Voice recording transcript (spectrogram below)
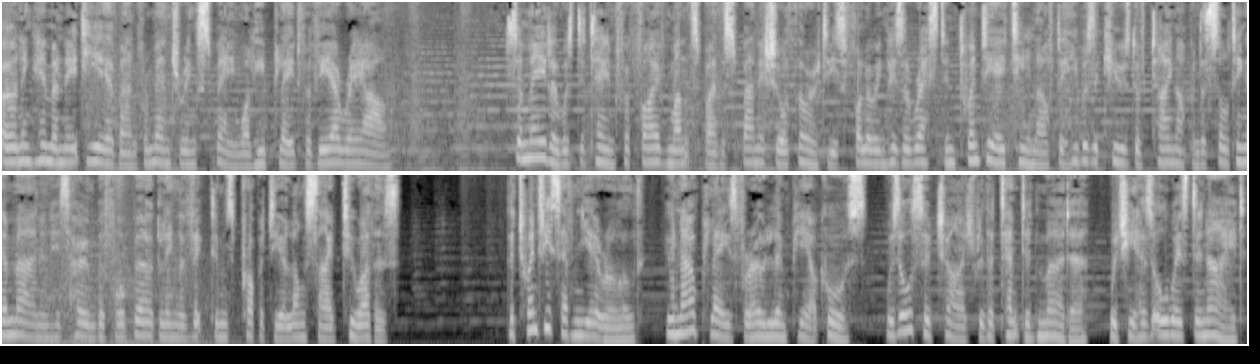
earning him an eight-year ban from entering Spain while he played for Villarreal. Semedo was detained for five months by the Spanish authorities following his arrest in 2018 after he was accused of tying up and assaulting a man in his home before burgling the victim's property alongside two others. The 27-year-old, who now plays for Olympiacos, was also charged with attempted murder, which he has always denied,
